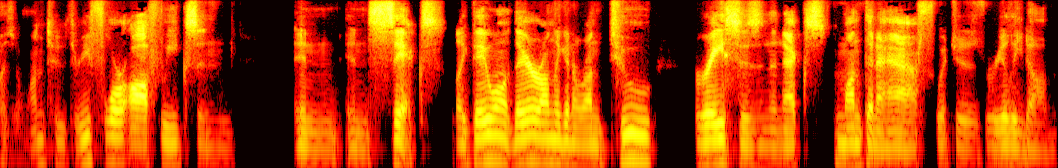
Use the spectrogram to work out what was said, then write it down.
was it one, two, three, four off weeks in in in six. Like they won't. They're only going to run two races in the next month and a half, which is really dumb.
